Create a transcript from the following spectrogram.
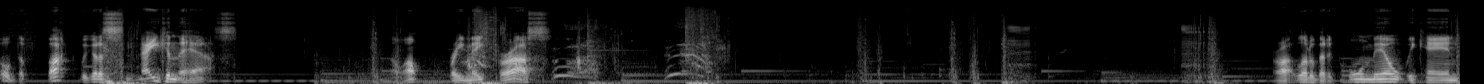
Oh, the fuck? We got a snake in the house. Oh, well, free meat for us. Right, a little bit of cornmeal. We can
